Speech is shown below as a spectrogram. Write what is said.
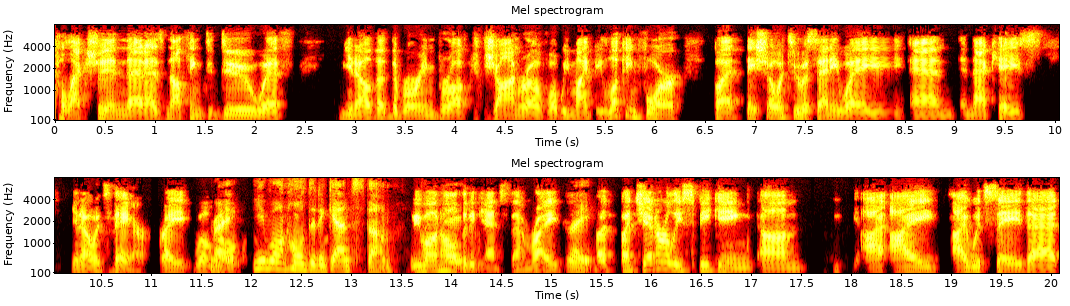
collection that has nothing to do with, you know, the, the Roaring Brook genre of what we might be looking for, but they show it to us anyway. And in that case, you know, it's there, right? We'll, Right. we'll You won't hold it against them. we won't hold it against them, right? Right. But but generally speaking, um, I, I I would say that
